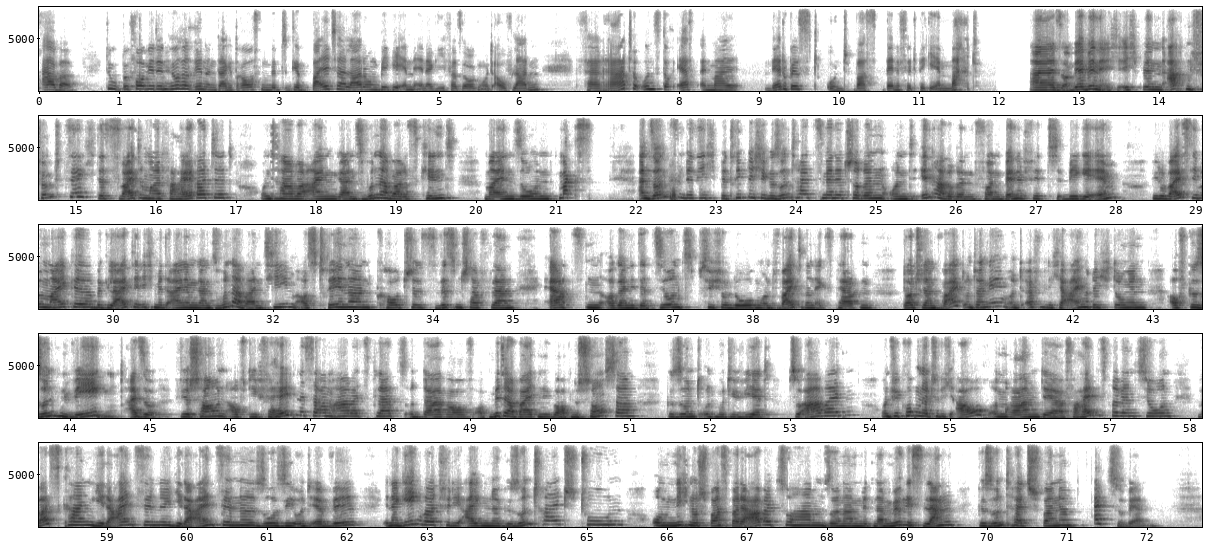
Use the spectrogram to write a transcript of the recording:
Aber du, bevor wir den Hörerinnen da draußen mit geballter Ladung BGM-Energie versorgen und aufladen, verrate uns doch erst einmal, wer du bist und was Benefit BGM macht. Also, wer bin ich? Ich bin 58, das zweite Mal verheiratet und habe ein ganz wunderbares Kind, meinen Sohn Max. Ansonsten bin ich betriebliche Gesundheitsmanagerin und Inhaberin von Benefit BGM. Wie du weißt, liebe Maike, begleite ich mit einem ganz wunderbaren Team aus Trainern, Coaches, Wissenschaftlern, Ärzten, Organisationspsychologen und weiteren Experten deutschlandweit Unternehmen und öffentliche Einrichtungen auf gesunden Wegen. Also wir schauen auf die Verhältnisse am Arbeitsplatz und darauf, ob Mitarbeitende überhaupt eine Chance haben, gesund und motiviert zu arbeiten. Und wir gucken natürlich auch im Rahmen der Verhaltensprävention, was kann jeder Einzelne, jeder Einzelne, so sie und er will, in der Gegenwart für die eigene Gesundheit tun, um nicht nur Spaß bei der Arbeit zu haben, sondern mit einer möglichst langen Gesundheitsspanne alt zu werden.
